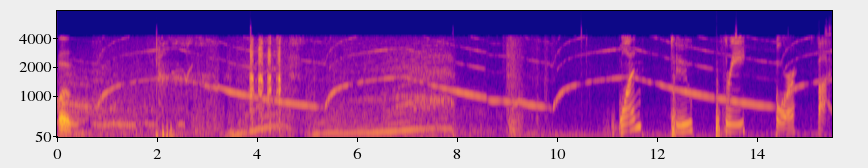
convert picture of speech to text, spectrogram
Whoa. One, two, three, four, five.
